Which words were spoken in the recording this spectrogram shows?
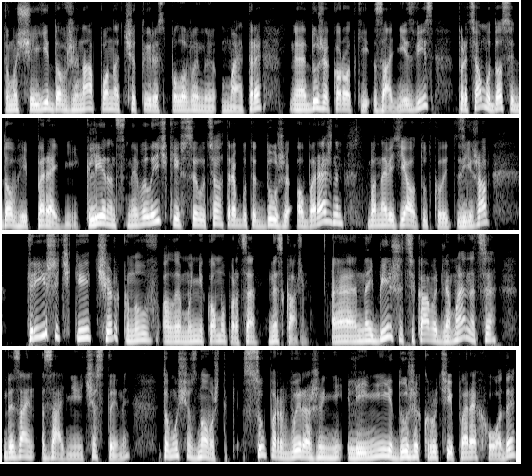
тому що її довжина понад 4,5 метри, е, дуже короткий задній звіз, при цьому досить довгий передній. Кліренс невеличкий, в силу цього треба бути дуже обережним, бо навіть я отут, коли з'їжджав, трішечки черкнув, але ми нікому про це не скажемо. Е, найбільше цікаве для мене це дизайн задньої частини, тому що знову ж таки супер виражені лінії, дуже круті переходи.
